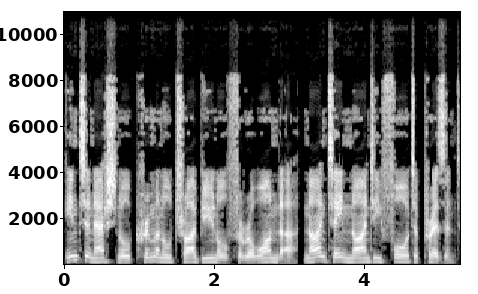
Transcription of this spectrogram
International Criminal Tribunal for Rwanda 1994 to present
